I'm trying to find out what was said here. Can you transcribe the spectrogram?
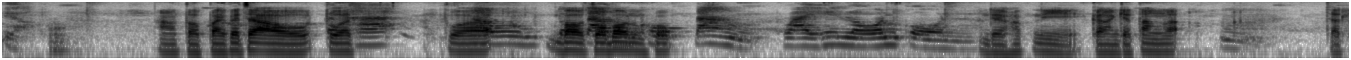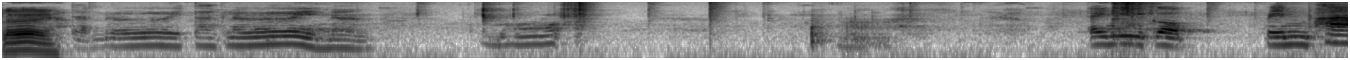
เดี๋ยวอ่าต่อไปก็จะเอาตัวกระทะตัวเอาเบ้าตัวเบ้าหนุ่มครกตั้งไฟให้ร้อนก่อนเดี๋ยวครับนี่กำลังจะตั้งละอืมจัดเลย จัดเลยตั้งเลยนั่นหม้ออ่าไอ้นี่ก็เป็นผ้า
